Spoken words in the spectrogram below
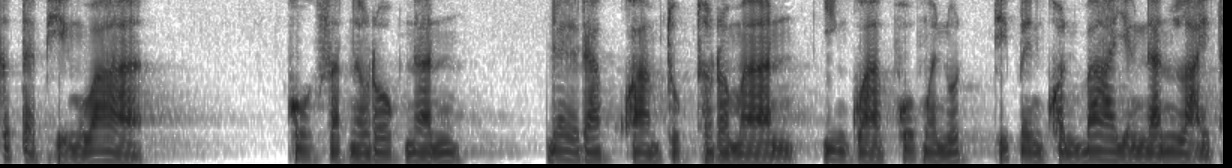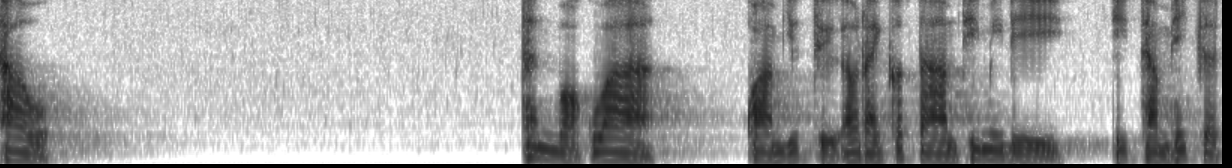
ก็แต่เพียงว่า พวกสัตว์นรกนั้น ได้รับความทุกข์ทรมานยิ่งกว่าพวกมนุษย์ที่เป็นคนบ้าอย่างนั้นหลายเท่า ท่านบอกว่า ความยึดถืออะไรก็ตามที่ไม่ดีที่ทำให้เกิด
